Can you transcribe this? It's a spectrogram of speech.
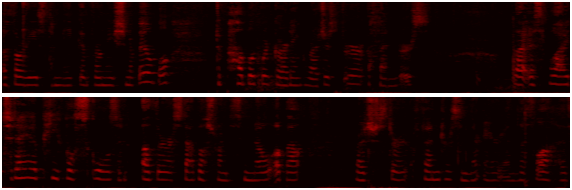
authorities to make information available to public regarding registered offenders. That is why today people, schools, and other establishments know about registered offenders in their area, and this law has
